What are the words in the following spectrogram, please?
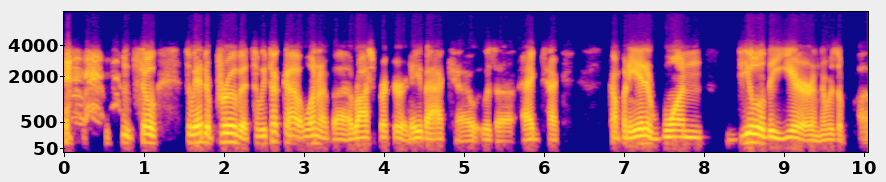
and so so we had to prove it. So we took uh, one of uh, Ross Bricker at ABAC. Uh, it was a ag tech company. It had won Deal of the Year, and there was a, a,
